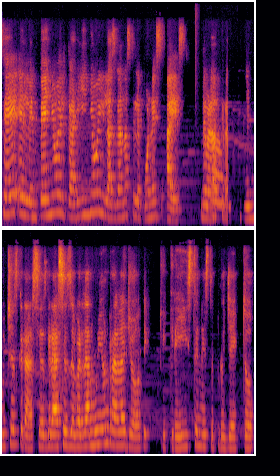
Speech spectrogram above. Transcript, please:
sé el empeño, el cariño y las ganas que le pones a esto. De verdad, gracias. Muchas gracias, gracias, de verdad, muy honrada yo de que creíste en este proyecto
